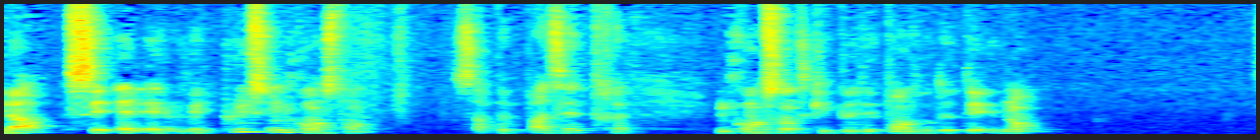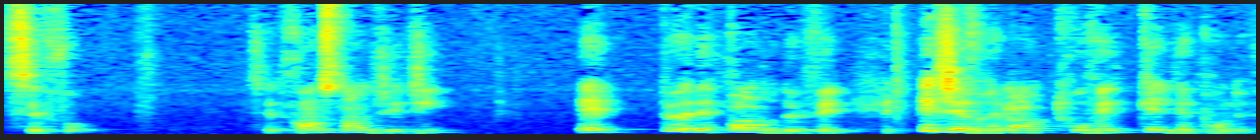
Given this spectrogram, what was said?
là, c'est LMV plus une constante. Ça ne peut pas être une constante qui peut dépendre de T. Non, c'est faux. Cette constante, j'ai dit, elle peut dépendre de V, et j'ai vraiment trouvé qu'elle dépend de V.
